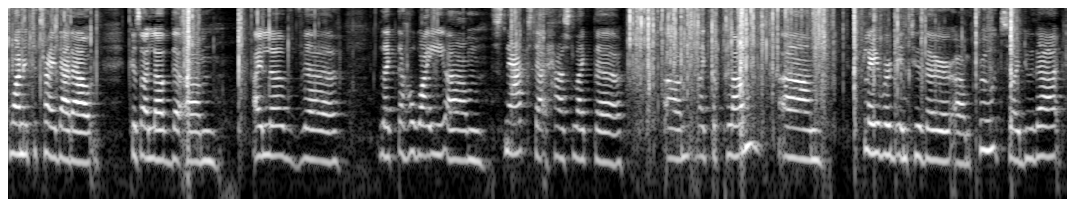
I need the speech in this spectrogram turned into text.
wanted to try that out because I love the, um, I love the, like the Hawaii um, snacks that has like the, um, like the plum um, flavored into their um, fruit. So I do that.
